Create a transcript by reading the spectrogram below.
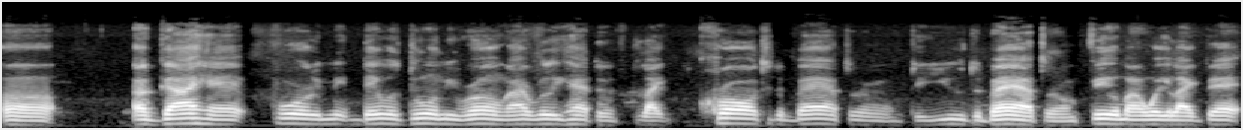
uh uh a guy had forwarded me they was doing me wrong. I really had to like crawl to the bathroom to use the bathroom, feel my way like that.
